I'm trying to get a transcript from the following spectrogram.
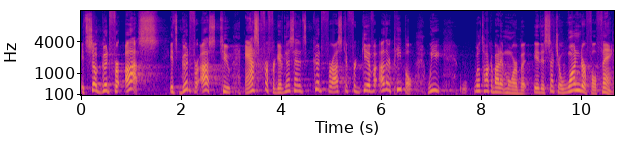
It's so good for us it's good for us to ask for forgiveness, and it's good for us to forgive other people. We, we'll talk about it more, but it is such a wonderful thing.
